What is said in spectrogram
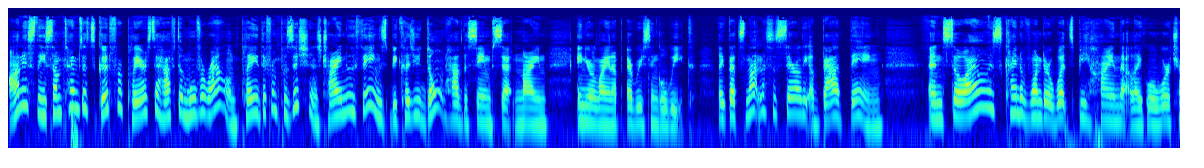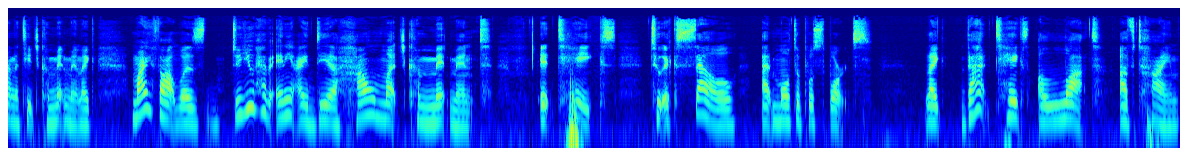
honestly, sometimes it's good for players to have to move around, play different positions, try new things because you don't have the same set nine in your lineup every single week. Like, that's not necessarily a bad thing. And so I always kind of wonder what's behind that. Like, well, we're trying to teach commitment. Like, my thought was, do you have any idea how much commitment it takes to excel at multiple sports? Like, that takes a lot of time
